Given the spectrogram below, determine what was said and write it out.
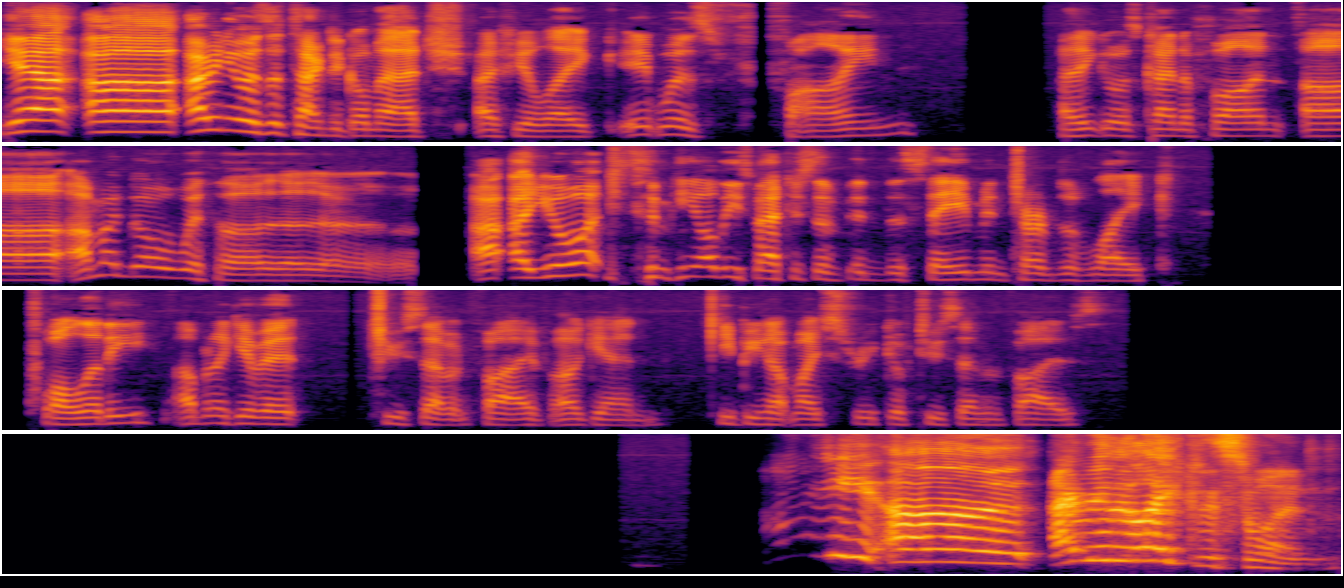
Yeah, uh, I mean, it was a technical match. I feel like it was fine. I think it was kind of fun. Uh, I'm gonna go with a. Uh, you know what? To me, all these matches have been the same in terms of like quality. I'm gonna give it two seven five again, keeping up my streak of two seven fives. I, uh, I really liked this one.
